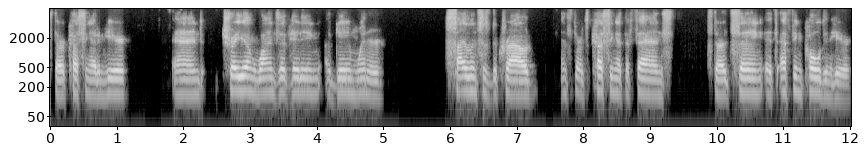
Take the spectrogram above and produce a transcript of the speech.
start cussing at him here. And Trae Young winds up hitting a game winner, silences the crowd, and starts cussing at the fans, starts saying, It's effing cold in here.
